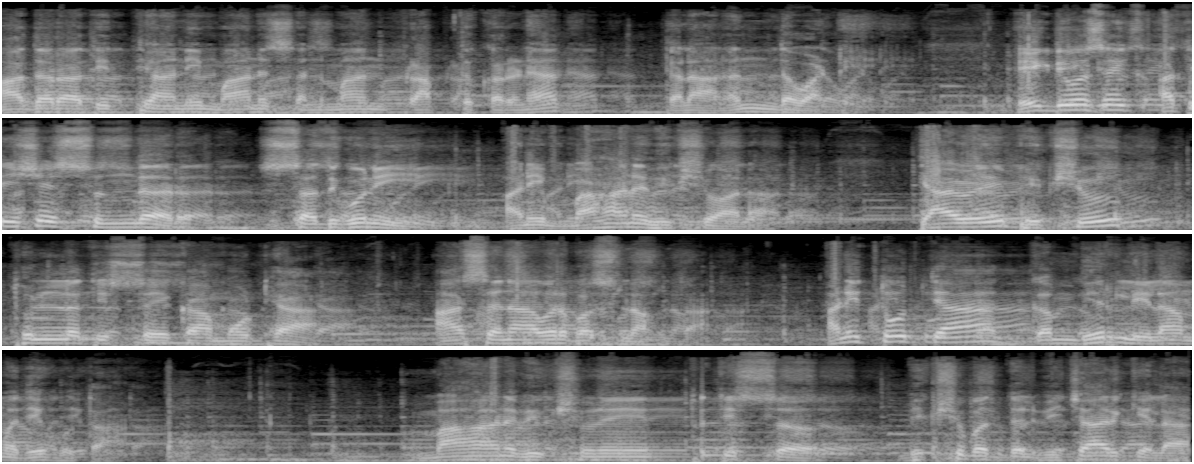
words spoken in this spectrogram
आदरातिथ्य आणि मान सन्मान प्राप्त करण्यात त्याला आनंद वाटे. एक दिवस एक अतिशय सुंदर सद्गुणी आणि महान भिक्षू आला. त्यावेळी भिक्षू थुल्लतिस्स एका मोठ्या आसनावर बसला होता आणि तो त्या गंभीर लीलामध्ये होता. महान भिक्षूने तिस्स भिक्षूबद्दल विचार केला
